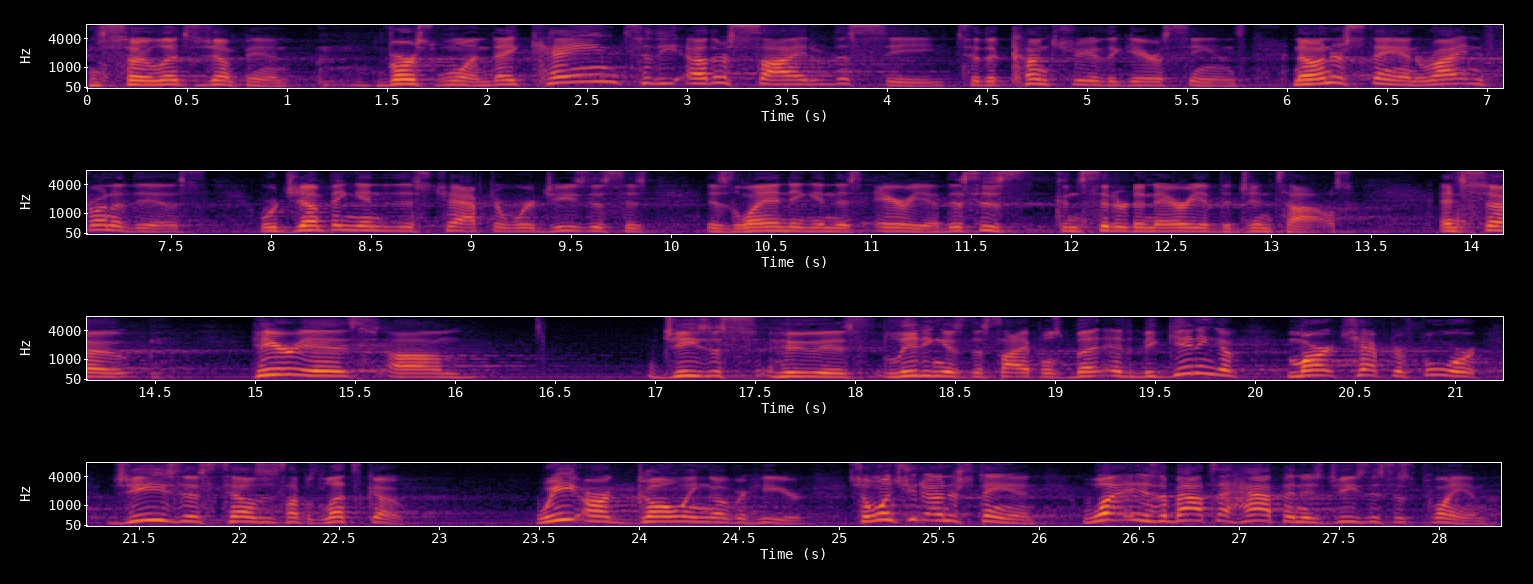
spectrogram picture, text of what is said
And so let's jump in. Verse 1 They came to the other side of the sea, to the country of the Gerasenes. Now, understand, right in front of this, we're jumping into this chapter where Jesus is, is landing in this area. This is considered an area of the Gentiles. And so here is um, Jesus who is leading his disciples. But at the beginning of Mark chapter 4, Jesus tells his disciples, Let's go. We are going over here. So I want you to understand what is about to happen is Jesus' plan.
